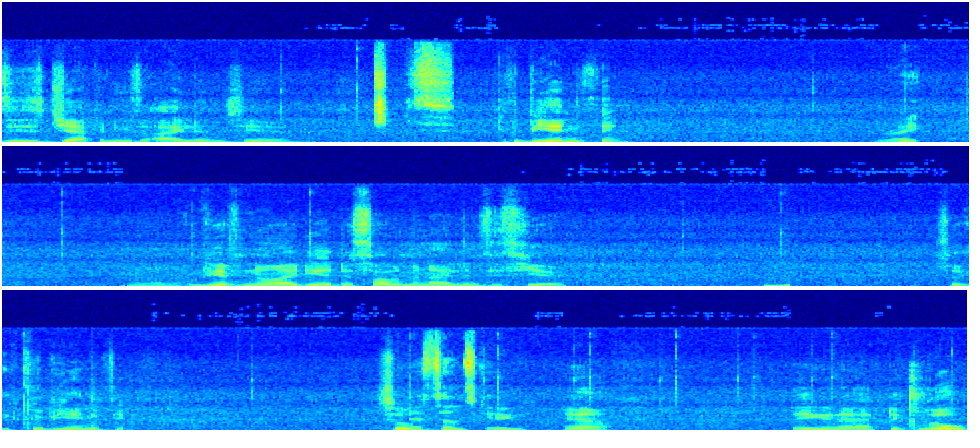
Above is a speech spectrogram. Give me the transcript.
these Japanese islands here. It could be anything. Right. You know, we have no idea. The Solomon Islands is here, Mhm. so it could be anything. So That sounds scary. yeah, there you have the globe.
